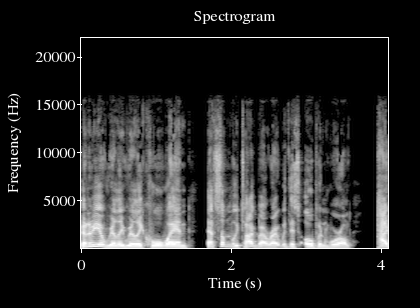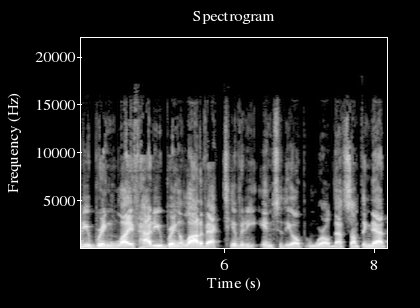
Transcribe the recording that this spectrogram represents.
Going to be a really really cool way, and that's something we talk about right with this open world. How do you bring life? How do you bring a lot of activity into the open world? And that's something that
